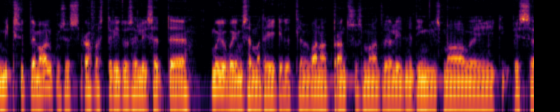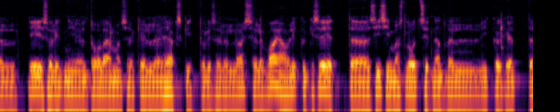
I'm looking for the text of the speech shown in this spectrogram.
miks, ütleme, alguses Rahvasteliidu sellised äh, mõjuvõimsamad riigid, ütleme, vanad Prantsusmaad või olid need Inglismaa või kes seal ees olid nii-öelda olemas ja kelle heakskiitu oli sellele asjale vaja, oli ikkagi see, et äh, sisimas lootsid nad veel ikkagi, et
